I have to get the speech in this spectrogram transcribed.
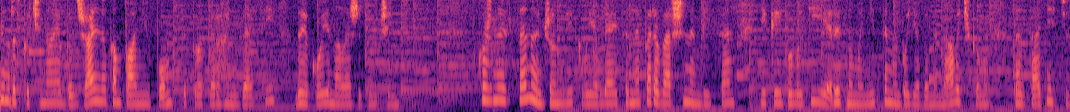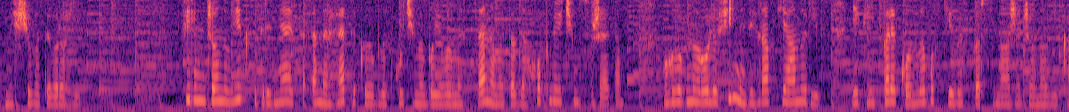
він розпочинає безжальну кампанію помсти проти організації, до якої належать злочинці. З кожною сценою Джон Вік виявляється неперевершеним бійцем, який володіє різноманітними бойовими навичками та здатністю знищувати ворогів. Фільм Джон Вік відрізняється енергетикою, блискучими бойовими сценами та захоплюючим сюжетом. Головну роль у фільмі зіграв Кіану Рівз, який переконливо втілив персонажа Джона Віка.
